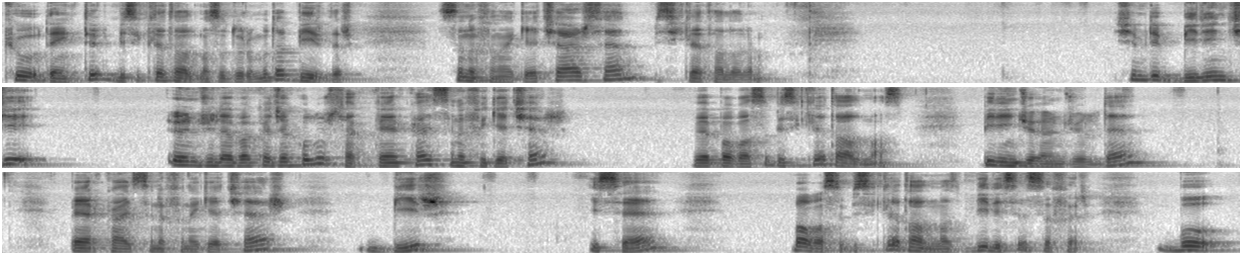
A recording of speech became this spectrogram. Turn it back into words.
Q denktir. Bisiklet alması durumu da 1'dir. Sınıfına geçersen bisiklet alırım. Şimdi birinci öncüle bakacak olursak Berkay sınıfı geçer ve babası bisiklet almaz. Birinci öncülde Berkay sınıfını geçer. Bir ise babası bisiklet almaz. Bir ise sıfır. Bu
